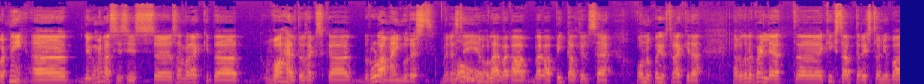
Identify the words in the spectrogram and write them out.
Vot nii äh,, liigume edasi, siis äh, saame rääkida vahelduseks ka rulamängudest, millest wow. ei ole väga, väga pikalt üldse olnud põhjust rääkida. aga tuleb välja, et äh, Kickstarterist on juba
